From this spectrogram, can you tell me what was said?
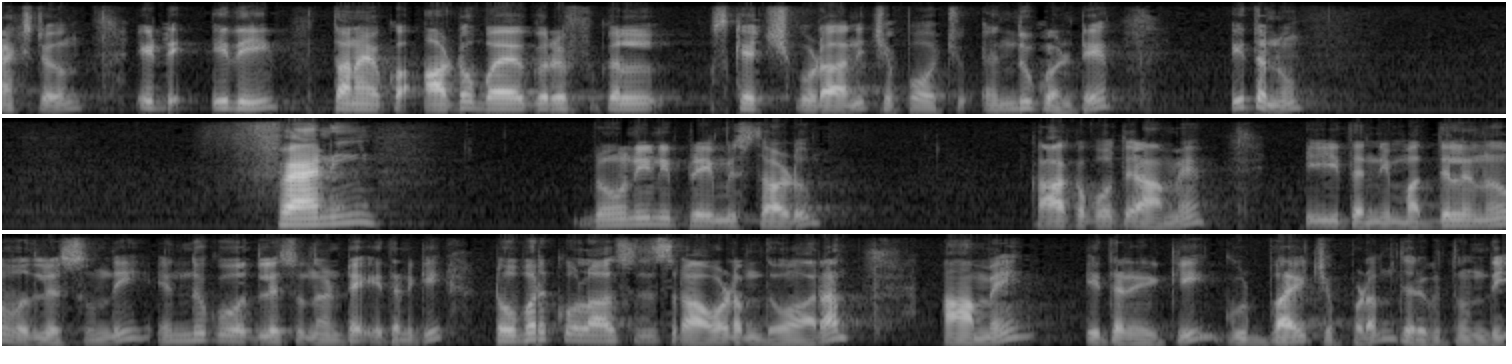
నెక్స్ట్ ఇట్ ఇది తన యొక్క ఆటోబయోగ్రఫికల్ స్కెచ్ కూడా అని చెప్పవచ్చు. ఎందుకంటే ఇతను ఫ్యానీ బ్రోనీని ప్రేమిస్తాడు. కాకపోతే ఆమె ఇతన్ని మధ్యలను వదిలేస్తుంది. ఎందుకు వదిలేస్తుందంటే ఇతనికి టోబర్కోలాసిస్ రావడం ద్వారా ఆమె ఇతనికి గుడ్ బై చెప్పడం జరుగుతుంది.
